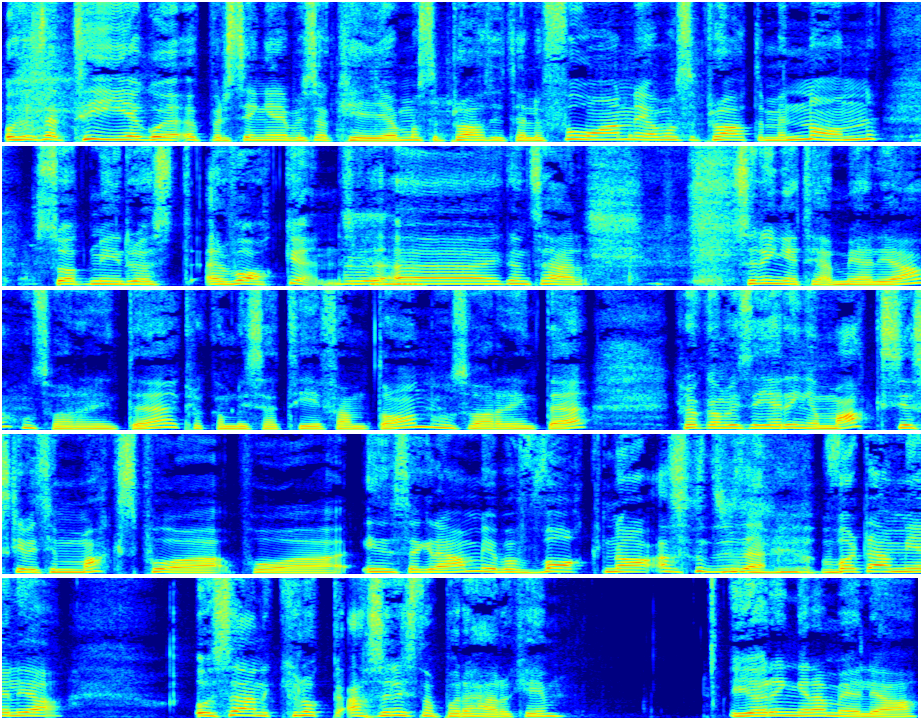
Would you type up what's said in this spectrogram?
och så, så här, 10 går jag upp ur sängen och blir så okej jag måste prata i telefon, jag måste prata med någon så att min röst är vaken. Så, mm. äh, jag kan så, här, så ringer jag till Amelia, hon svarar inte. Klockan blir så här 10.15, hon svarar inte. Klockan blir så här, jag ringer Max, jag skriver till Max på, på Instagram. Jag bara vakna, alltså, så här, vart är Amelia? Och sen klockan, alltså lyssna på det här okej. Okay? Jag ringer Amelia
